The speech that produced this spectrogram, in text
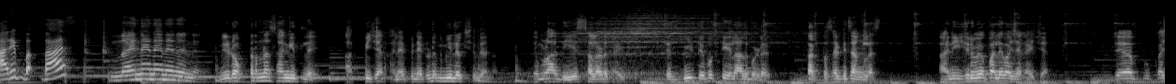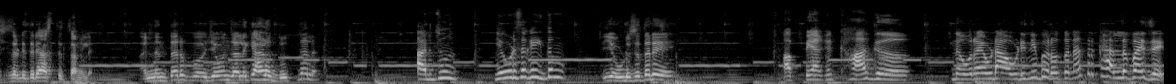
अरे ब- बास. नाही नाही नाही नाही नाही. नाही. मी डॉक्टरांना सांगितलंय आप्पीच्या खाण्यापिण्याकडे मी लक्ष देणार. त्यामुळे आधी हे सलाड खायचे. त्यात बीट आहे बघ ते लाल भडक रक्तासाठी चांगलं असतं. आणि हिरव्या पालेभाज्या खायच्या. त्या कशासाठी तरी असतात चांगल्या. आणि नंतर जेवण झालं की हळद दूध झालं. अर्जुन एवढं सगळं एकदम एवढंच तर आहे. आप्पे अगं खा ग. नवरा एवढा आवडीने भरवतो ना तर खाल्लं पाहिजे.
